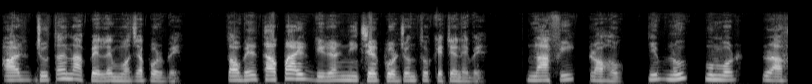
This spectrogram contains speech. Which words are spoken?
আর জুতা না পেলে মজা পড়বে তবে তা পায়ের ডিরার নিচের পর্যন্ত কেটে নেবে। নাফি, রহ। ইবনু উমর, রাহ।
